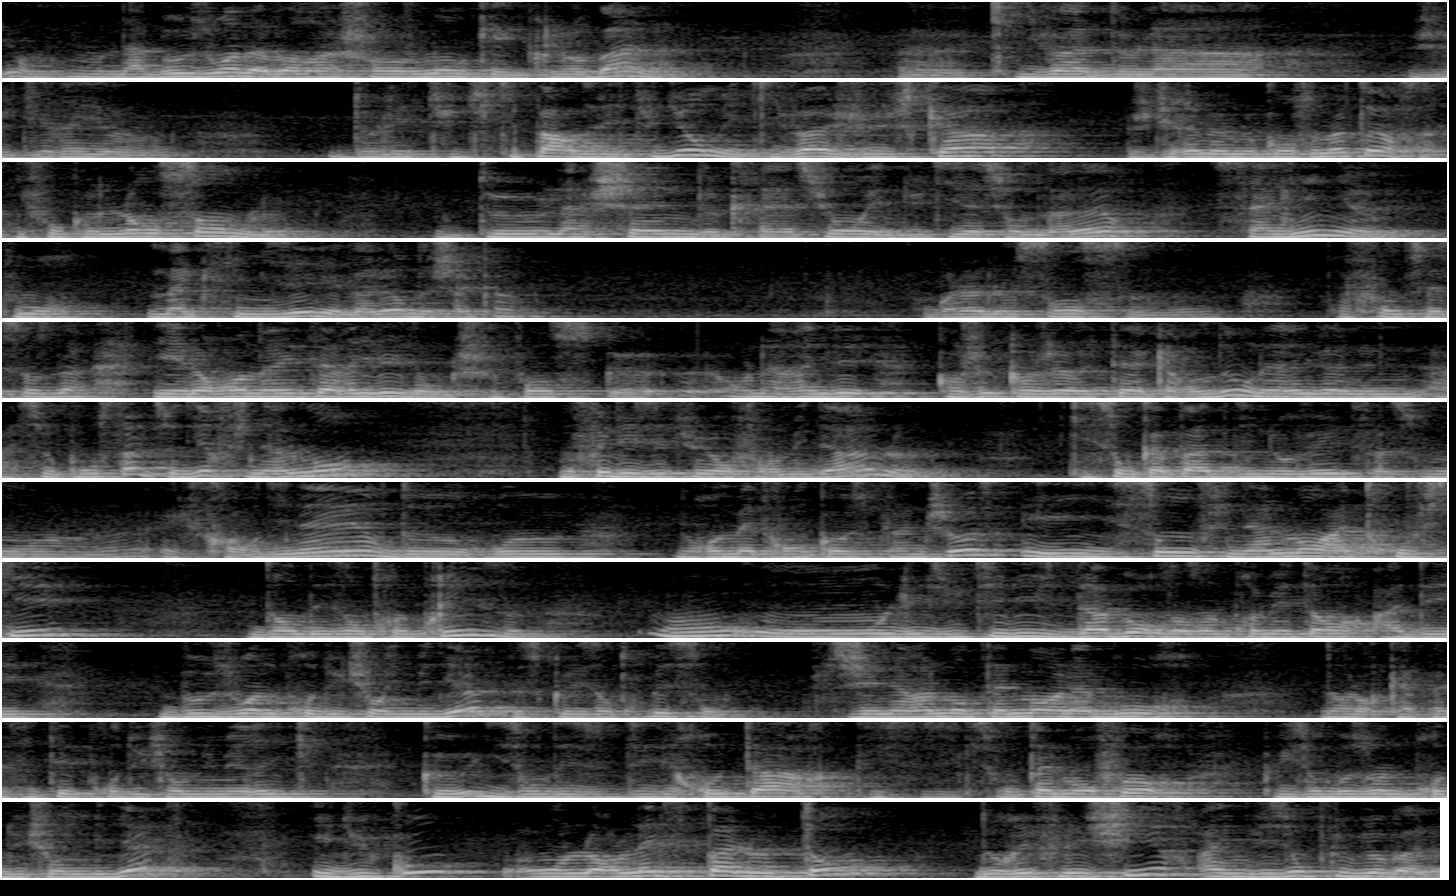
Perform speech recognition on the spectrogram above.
on a besoin d'avoir un changement qui est global euh, qui va de la, je dirais, euh, de l'étude, qui part de l'étudiant, mais qui va jusqu'à, je dirais même le consommateur. Qu'il faut que l'ensemble de la chaîne de création et d'utilisation de valeur s'aligne pour maximiser les valeurs de chacun. Voilà le sens euh, profond de ces choses-là. Et alors on en est arrivé, donc je pense qu'on est arrivé, quand, je, quand j'ai été à 42, on est arrivé à, à, ce constat de se dire finalement, on fait des étudiants formidables, qui sont capables d'innover de façon euh, extraordinaire, de, remettre en cause plein de choses, et ils sont finalement atrophiés dans des entreprises où on les utilise d'abord dans un premier temps à des besoins de production immédiate, parce que les entreprises sont généralement tellement à la bourre dans leur capacité de production numérique qu'ils ont des, retards qui sont tellement forts qu'ils ont besoin de production immédiate, et du coup, on ne leur laisse pas le temps de réfléchir à une vision plus globale.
